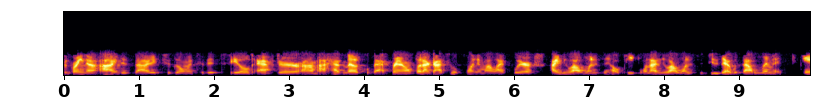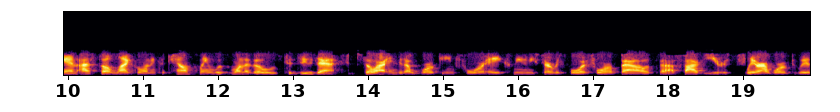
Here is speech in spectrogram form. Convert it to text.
Sabrina, I decided to go into this field after um, I have medical background, but I got to a point in my life where I knew I wanted to help people, and I knew I wanted to do that without limits. And I felt like going into counseling was one of those to do that. So I ended up working for a community service board for about uh, five years, where I worked with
